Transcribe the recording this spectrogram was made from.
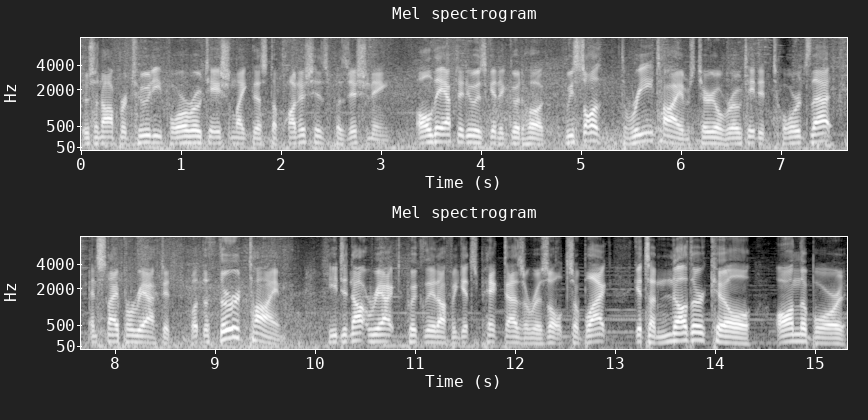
there's an opportunity for a rotation like this to punish his positioning. All they have to do is get a good hook. We saw three times Tyrael rotated towards that, and Sniper reacted. But the third time, he did not react quickly enough and gets picked as a result. So Black gets another kill on the board.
